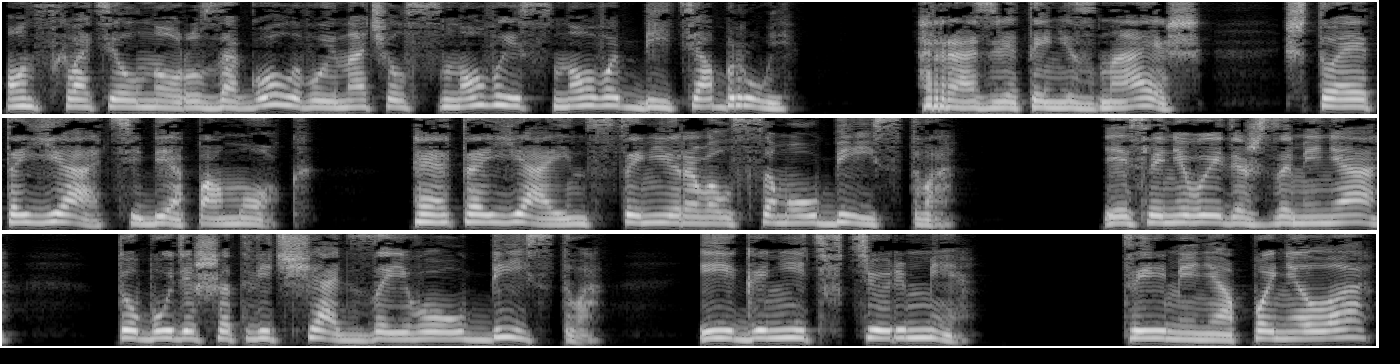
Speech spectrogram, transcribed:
Он схватил Нору за голову и начал снова и снова бить об. «Разве ты не знаешь, что это я тебе помог? Это я инсценировал самоубийство. Если не выйдешь за меня, то будешь отвечать за его убийство и гнить в тюрьме. Ты меня поняла?»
